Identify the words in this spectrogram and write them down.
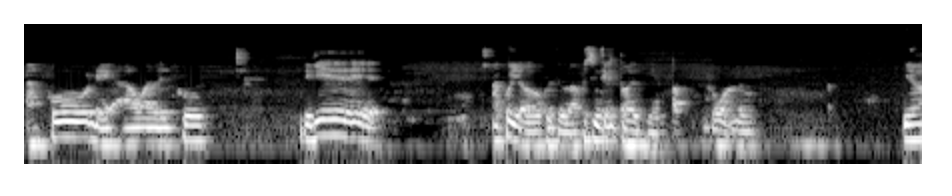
aku di awal itu jadi aku ya gitu aku sih cerita ya tak ruang ya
